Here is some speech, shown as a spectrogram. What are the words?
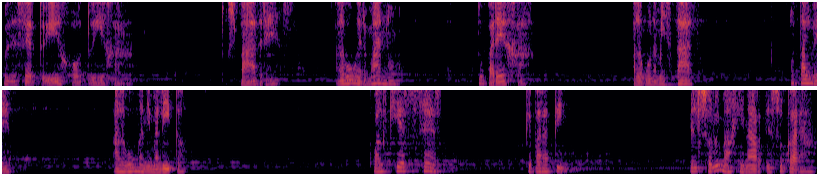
Puede ser tu hijo, tu hija, tus padres, algún hermano, tu pareja, alguna amistad o tal vez algún animalito cualquier ser que para ti. El solo imaginarte su cara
